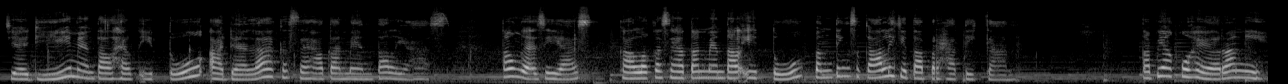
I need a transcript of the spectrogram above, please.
Jadi mental health itu adalah kesehatan mental ya. Tahu nggak sih Yas, kalau kesehatan mental itu penting sekali kita perhatikan. Tapi aku heran nih,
